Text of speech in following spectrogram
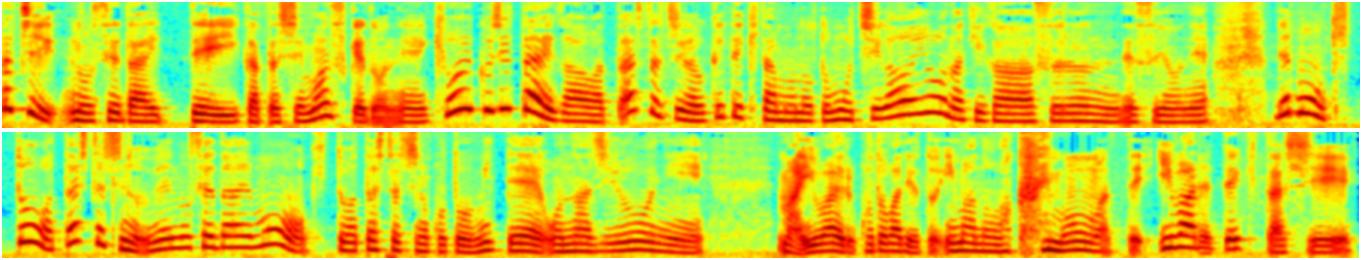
たちの世代って言い方しますけどね教育自体が私たちが受けてきたものともう違うような気がするんですよね。でもきっと私たちの上の世代もきっと私たちのことを見て同じようにまあ、いわゆる言葉で言うと今の若いもんはって言われてきたし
